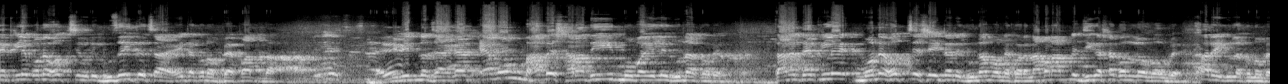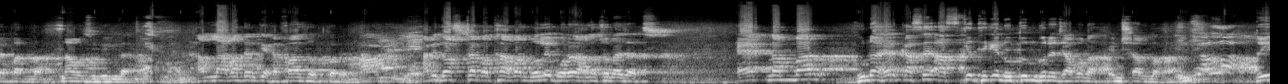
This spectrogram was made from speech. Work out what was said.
দেখলে মনে হচ্ছে উনি বুঝাইতে চায়, এটা কোনো ব্যাপার না। বিভিন্ন জায়গায় এমন ভাবে সারাদিন মোবাইলে গুণা করে। তারে দেখলে মনে হচ্ছে সেইটারে গুণা মনে করেন আবার আপনি জিজ্ঞাসা করলেও বলবে, আর এগুলা কোনো ব্যাপার না, নাউজুবিল্লাহ। আল্লাহ আমাদেরকে হেফাজত করেন। আমি দশটা কথা আবার বলে পরে আলোচনা যাচ্ছি। এক নাম্বার গুনাহের কাছে আজকে থেকে নতুন করে যাব না ইনশাল্লাহ দুই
